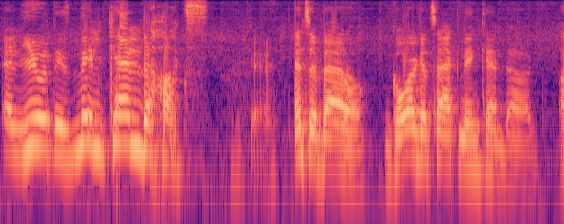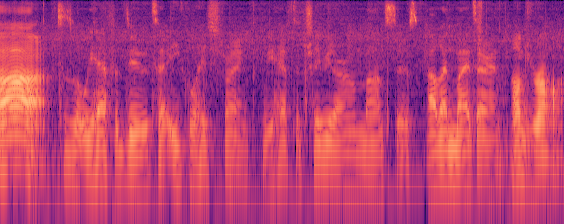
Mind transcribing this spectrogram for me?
And you with these Nintendogs. Okay. Enter battle. Gorg attack Nin-Ken Dog. Ah, This is what we have to do to equal his strength. We have to tribute our own monsters. I'll end my turn. I'll draw.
